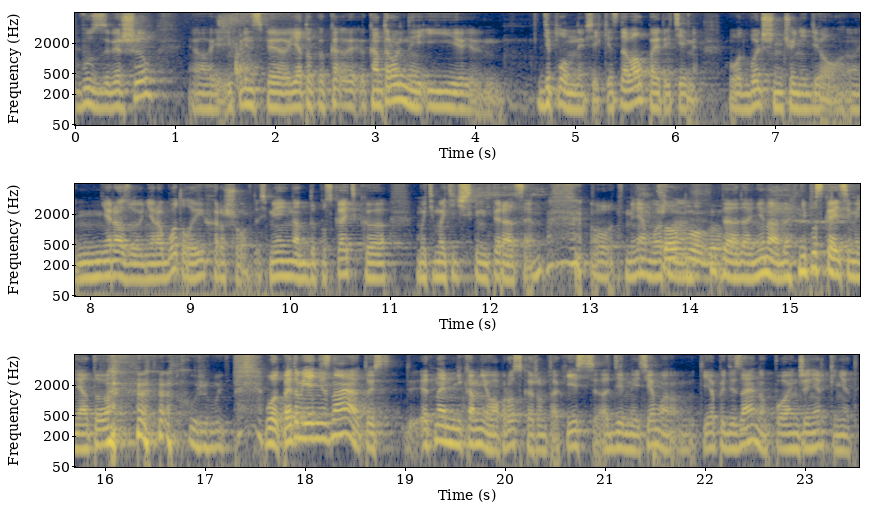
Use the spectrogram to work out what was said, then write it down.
вуз завершил. Э, и, в принципе, я только контрольный и дипломные всякие сдавал по этой теме, вот, больше ничего не делал, ни разу не работал и хорошо, то есть меня не надо допускать к математическим операциям, вот, меня можно, да, да, не надо, не пускайте меня, а то хуже будет, вот, поэтому я не знаю, то есть это, наверное, не ко мне вопрос, скажем так, есть отдельная тема, вот, я по дизайну, по инженерке нет.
